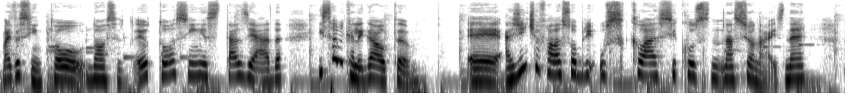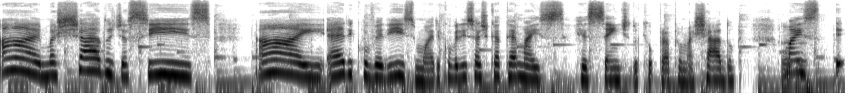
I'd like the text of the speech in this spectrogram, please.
Mas assim, tô. Nossa, eu tô assim, extasiada. E sabe o que é legal, Tam? É, a gente fala sobre os clássicos nacionais, né? Ai, Machado de Assis. Ai, Érico Veríssimo. Érico Veríssimo acho que é até mais recente do que o próprio Machado. Mas eh,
